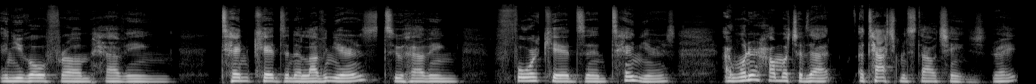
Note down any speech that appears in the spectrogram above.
And you go from having 10 kids in 11 years to having four kids in 10 years. I wonder how much of that attachment style changed, right?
